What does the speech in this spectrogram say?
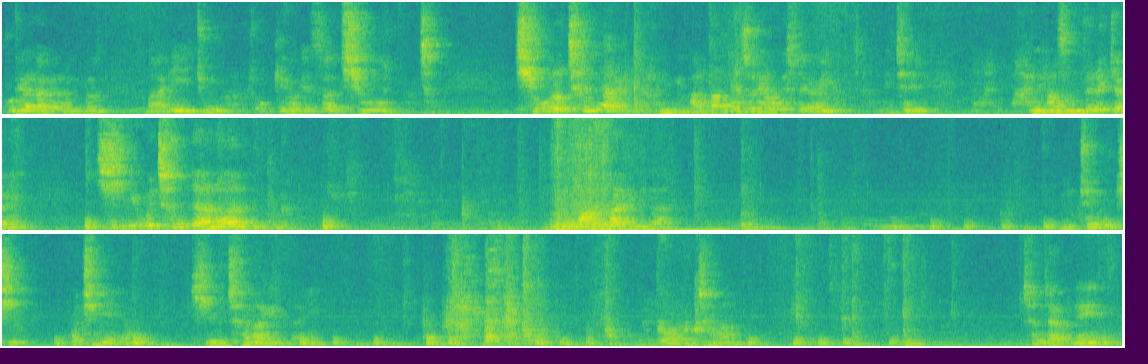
구려라는 건 말이 중국 쪽 기록에서 치우, 치우를 천자를, 말도 안 되는 소리 하고 있어요. 며칠 많이 말씀 드렸죠. 치유 천자는 만발입니다. 중국식 호칭이에요. 치유 천왕입니다. 이거는 천왕. 천자는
